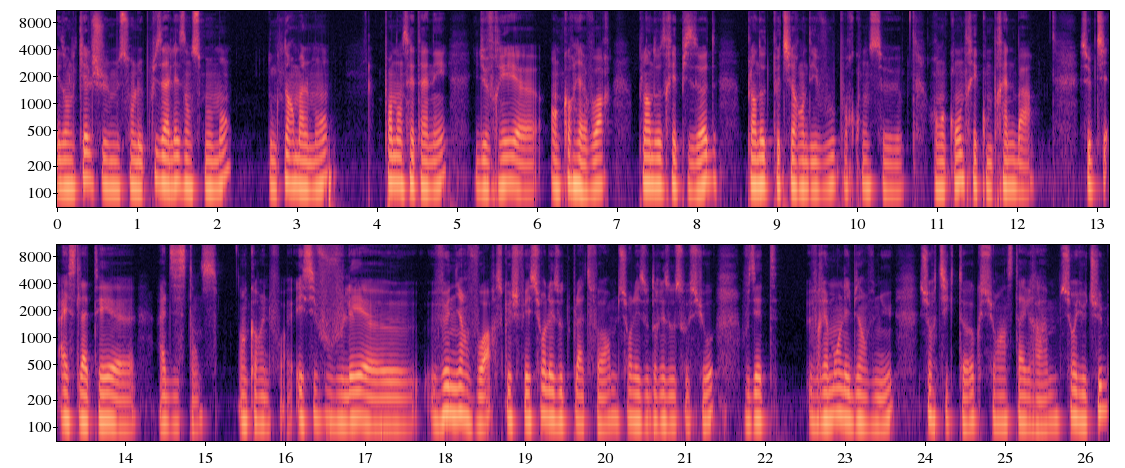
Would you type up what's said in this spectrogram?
et dans lequel je me sens le plus à l'aise en ce moment. Donc normalement, pendant cette année, il devrait encore y avoir plein d'autres épisodes, plein d'autres petits rendez-vous pour qu'on se rencontre et qu'on prenne bah, ce petit ice latte à distance encore une fois. Et si vous voulez euh, venir voir ce que je fais sur les autres plateformes, sur les autres réseaux sociaux, vous êtes vraiment les bienvenus sur TikTok, sur Instagram, sur YouTube.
